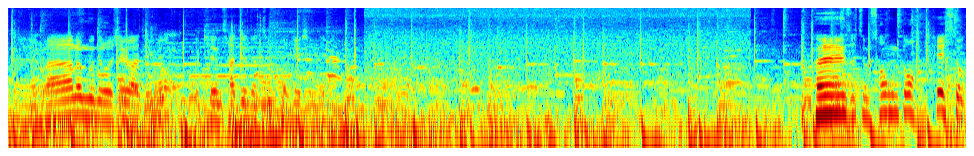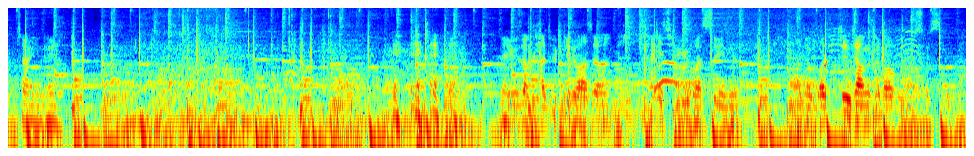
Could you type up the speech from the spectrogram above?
네, 많은 분들 오셔가지고 갯 사진도 찍고 계십니다. 네, 그래서 지금 송도 해수욕장이네요. 네, 여기서 가족끼리 와서 편하게 즐기고 갈수 있는 아주 멋진 장소라고 볼 수 있습니다.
